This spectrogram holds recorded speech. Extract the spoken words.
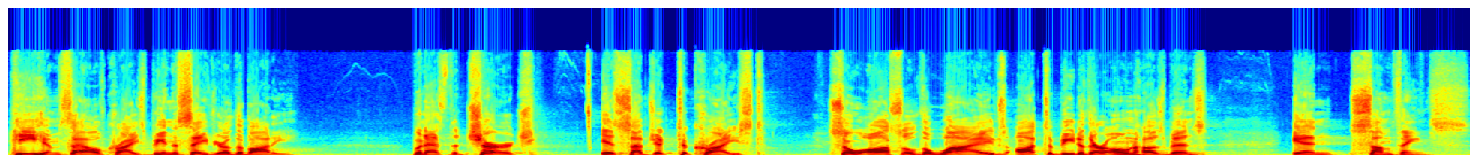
he himself, Christ, being the Savior of the body. But as the church is subject to Christ, so also the wives ought to be to their own husbands in some things.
